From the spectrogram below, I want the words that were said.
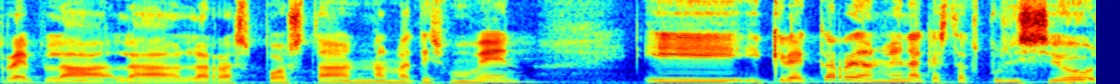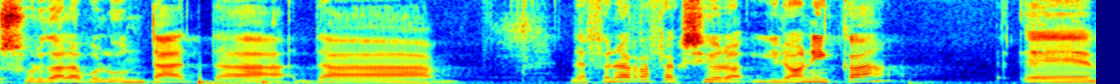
rep la, la, la resposta en el mateix moment i, i crec que realment aquesta exposició surt de la voluntat de, de, de fer una reflexió irònica eh,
